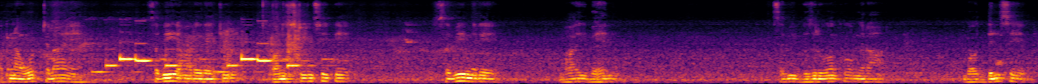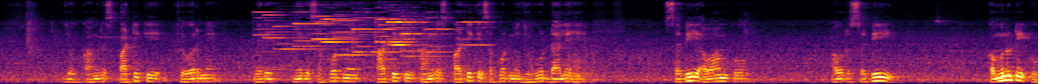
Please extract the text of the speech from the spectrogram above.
अपना वोट चलाए हैं, सभी हमारे रायचूर कॉन्स्टिट्यूंसी के, सभी मेरे भाई बहन, सभी बुज़ुर्गों को मेरा बहुत दिल से जो कांग्रेस पार्टी के फेवर में, मेरे मेरे सपोर्ट में, पार्टी के, कांग्रेस पार्टी के सपोर्ट में जो वोट डाले हैं, सभी आवाम को और सभी कम्युनिटी को,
